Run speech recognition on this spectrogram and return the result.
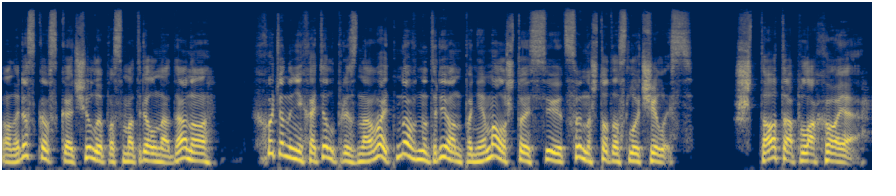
Он резко вскочил и посмотрел на Дану. Хоть он и не хотел признавать, но внутри он понимал, что с Сюи Цин что-то случилось. Что-то плохое.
